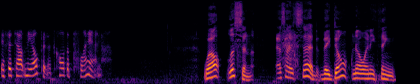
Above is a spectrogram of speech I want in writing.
if it's out in the open. It's called a plan. Well, listen, as I said, they don't know anything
